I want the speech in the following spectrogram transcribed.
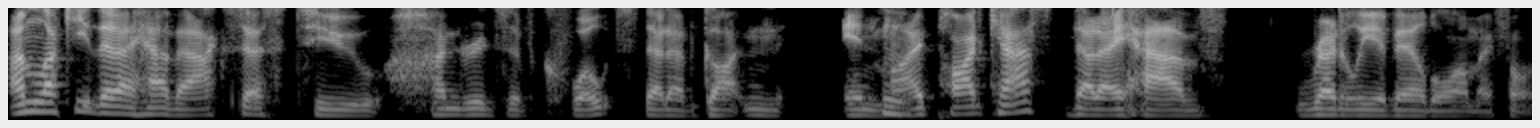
I'm lucky that I have access to hundreds of quotes that I've gotten in Hmm. my podcast that I have readily available on my phone.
